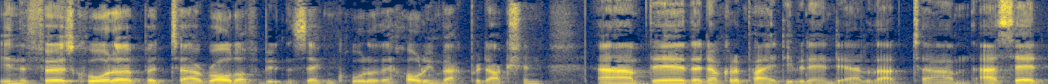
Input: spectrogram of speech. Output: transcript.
in the first quarter, but uh, rolled off a bit in the second quarter. They're holding back production um, there. They're not going to pay a dividend out of that um, asset.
